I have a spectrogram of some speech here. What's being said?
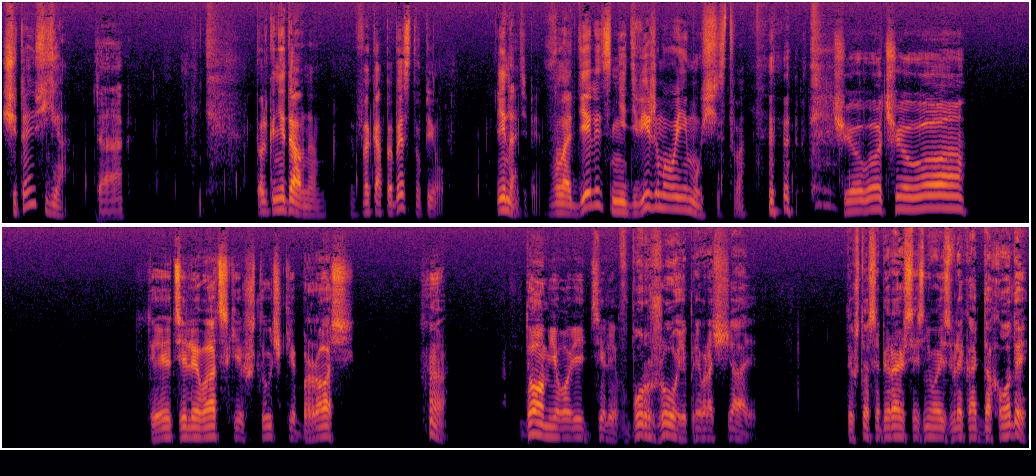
считаюсь я. Так. Только недавно в ВКПБ вступил. И на тебе, владелец недвижимого имущества. Чего-чего? Ты эти левацкие штучки брось. Ха. Дом его, видите ли, в буржуи превращает. Ты что, собираешься из него извлекать доходы?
